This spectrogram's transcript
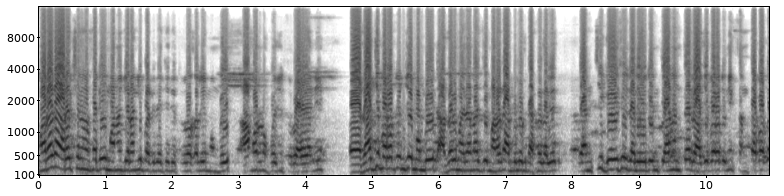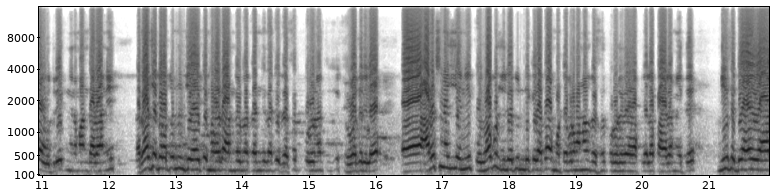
मराठा आरक्षणासाठी मनोज जरांगी पाटील यांच्या नेतृत्वाखाली मुंबईत आमरण उपोषण सुरू आहे आणि राज्यभरातून जे मुंबईत आझाद मैदानात जे मराठा आंदोलक दाखल झाले त्यांची गैरसोय झाली होती त्यानंतर राज्यभरातून एक संतापाचा उद्रेक निर्माण झाला आणि राज्यभरातून जे आहे ते मराठा आंदोलकांच्यासाठी रसद पुरवण्याची सुरुवात झालेली आहे. आरक्षणाची ज्यांनी कोल्हापूर जिल्ह्यातून देखील आता मोठ्या प्रमाणात रसद पुरवलेली आपल्याला पाहायला मिळते. मी सध्या या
